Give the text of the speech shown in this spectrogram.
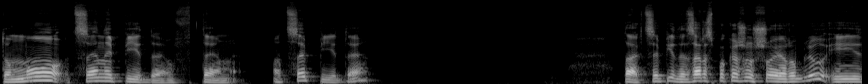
Тому це не піде в теми. А це піде. Так, це піде. Зараз покажу, що я роблю і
